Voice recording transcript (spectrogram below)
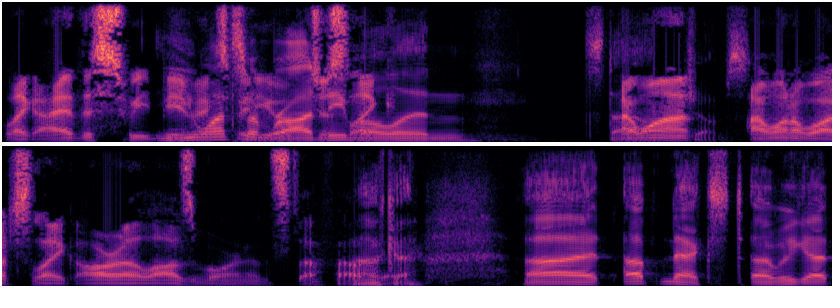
like I had this sweet BMX you want some video Rodney like, Mullen style I want jumps. I want to watch like R.L. Osborne and stuff. Out Okay. Uh, up next, uh, we got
